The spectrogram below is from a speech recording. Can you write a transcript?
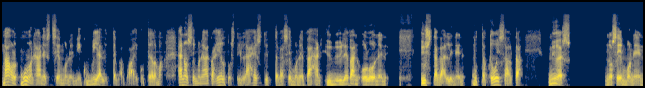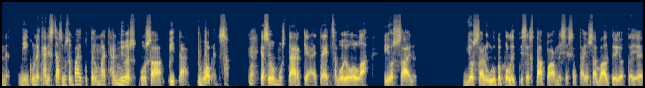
mä olen, mulla on hänestä semmoinen niin kuin miellyttävä vaikutelma. Hän on semmoinen aika helposti lähestyttävä, semmoinen vähän hymyilevän oloinen, ystävällinen, mutta toisaalta myös no semmoinen, niin kuin, että hänestä saa semmoisen vaikutelman, että hän mm. myös osaa pitää puolensa. Ja, ja se on minusta tärkeää, että et sä voi olla jossain, jossain ulkopoliittisessa tapaamisessa tai jossain valtiojohtajien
